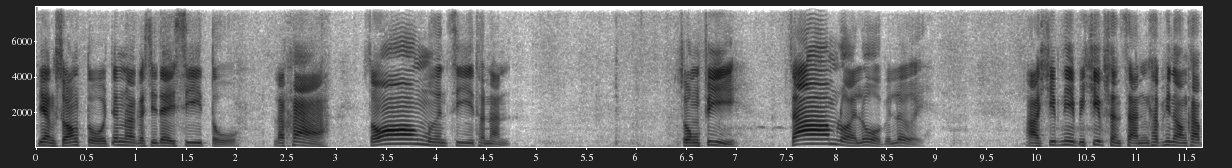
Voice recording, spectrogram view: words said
เลี้ยงสองตัวจังน้อยก็สิได้สี่ตัวราคาสองหมื่นสี่เท่านั้นส่งฟรีสามร้อยโลไปเลยอ่าคลิปนี้เป็นคลิปสั้นๆครับพี่น้องครับ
